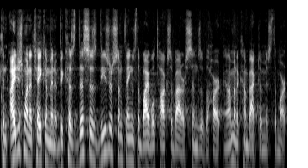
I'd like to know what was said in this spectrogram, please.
Can, I just want to take a minute because this is, these are some things the Bible talks about are sins of the heart. And I'm going to come back to miss the mark.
